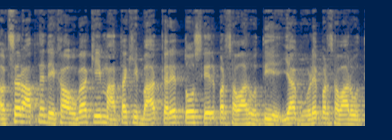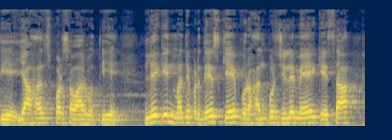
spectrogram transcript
अक्सर आपने देखा होगा कि माता की बात करें तो शेर पर सवार होती है, या घोड़े पर सवार होती है, या हंस पर सवार होती है। लेकिन मध्य प्रदेश के बुरहानपुर ज़िले में एक ऐसा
